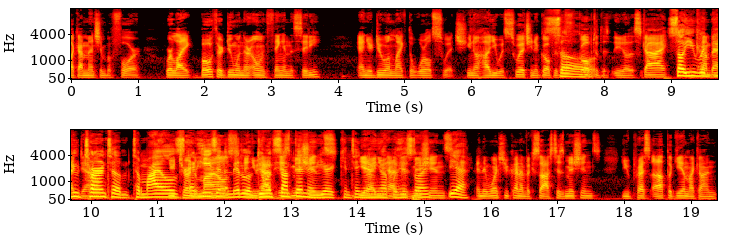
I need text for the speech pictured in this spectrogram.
like I mentioned before, where like both are doing their own thing in the city, and you're doing like the world switch. You know how you would switch and you go up to the, go up to the you know the sky. So you would you down. turn to to Miles turn and to he's in the middle of doing something and you're Yeah, continuing and you up with his, his missions. Yeah. And then once you kind of exhaust his missions, you press up again, like on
